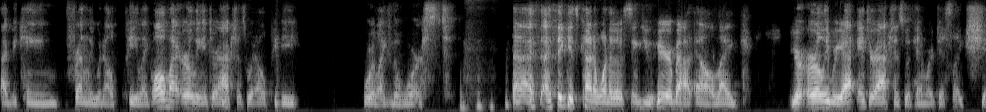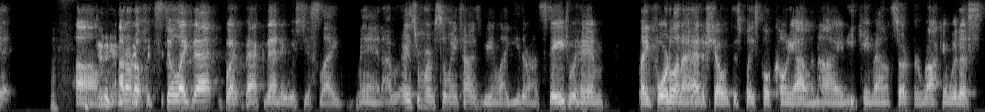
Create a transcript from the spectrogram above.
I became friendly with El-P. Like all my early interactions with El-P were like the worst. and I, I think it's kind of one of those things you hear about L. Like your early rea- interactions with him were just like shit. Um, I don't know if it's still like that, but back then it was just like, man, I, I just remember so many times being like either on stage with him, like Vordul and I had a show at this place called Coney Island High, and he came out and started rocking with us.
